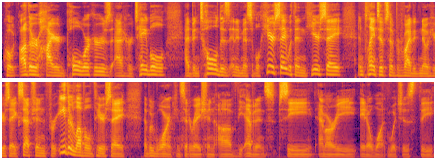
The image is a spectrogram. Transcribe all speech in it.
quote, other hired poll workers at her table had been told is inadmissible hearsay within hearsay, and plaintiffs have provided no hearsay exception for either level of hearsay that would warrant consideration of the evidence. See MRE 801, which is the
